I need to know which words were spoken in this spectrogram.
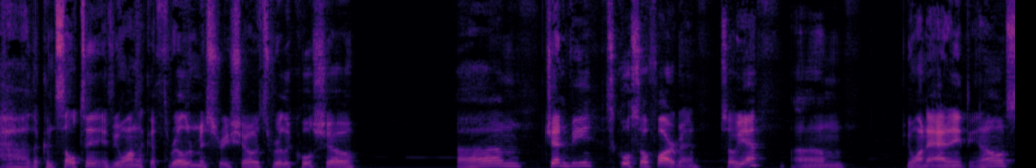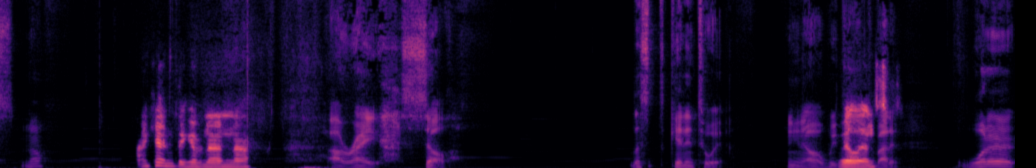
uh, the Consultant, if you want like a thriller mystery show, it's a really cool show. Um, Gen V, it's cool so far, man. So yeah. Um, if you want to add anything else, no. I can't think of none. All right, so let's get into it. You know, we talked about it. What are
